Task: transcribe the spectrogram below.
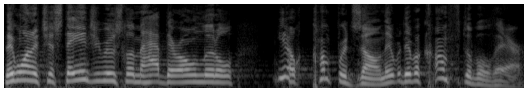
They wanted to stay in Jerusalem and have their own little, you know, comfort zone. They were, they were comfortable there.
